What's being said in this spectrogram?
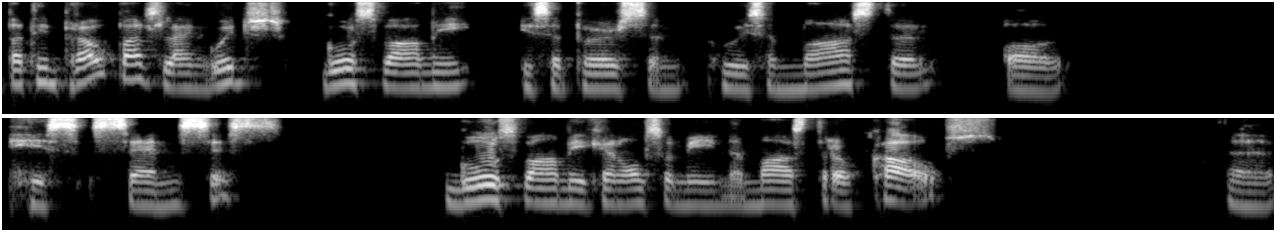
but in Prabhupada's language, Goswami is a person who is a master of his senses. Goswami can also mean a master of cows. Uh,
